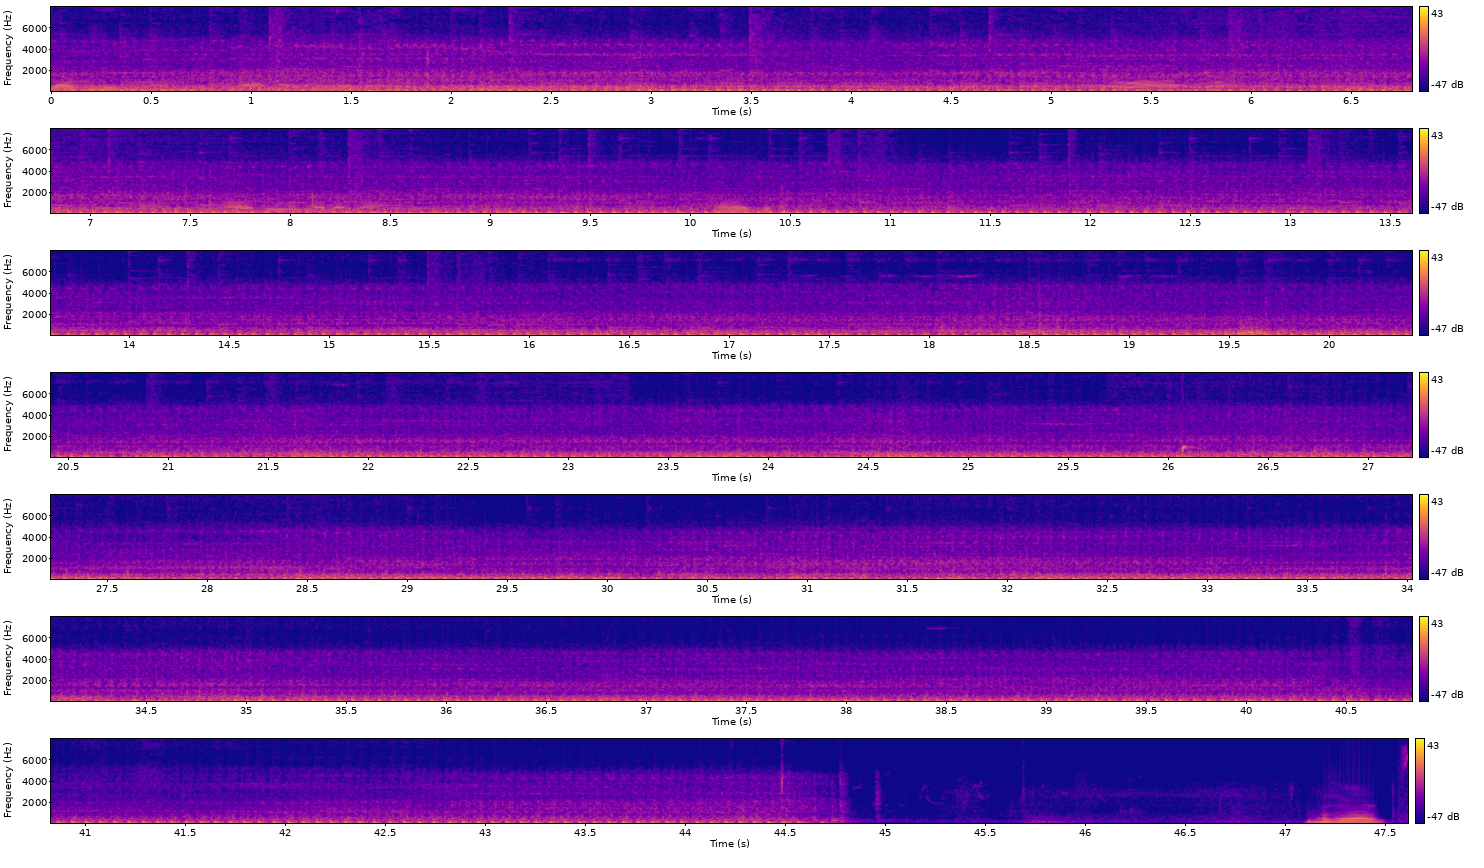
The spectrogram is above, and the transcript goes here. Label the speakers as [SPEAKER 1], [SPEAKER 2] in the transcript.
[SPEAKER 1] 回到这里。
[SPEAKER 2] 有啊有啊。好，丢下来吧。
[SPEAKER 1] 好 That's good.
